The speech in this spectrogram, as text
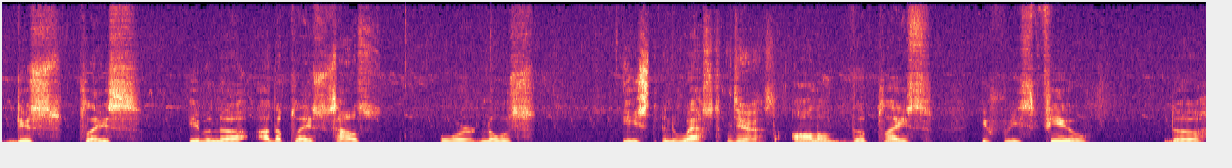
This place, even uh, other place, south or north, east and west. Yes. all of the place if we feel the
